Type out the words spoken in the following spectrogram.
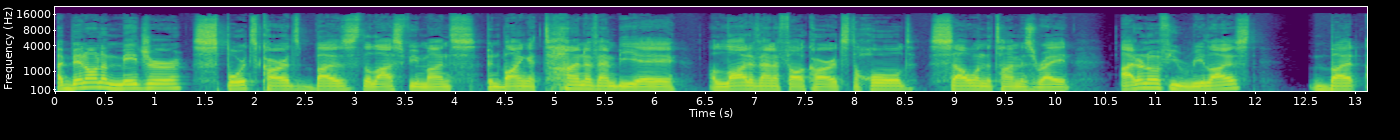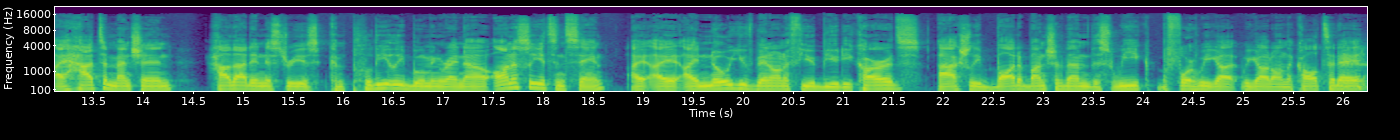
I've been on a major sports cards buzz the last few months. Been buying a ton of NBA, a lot of NFL cards to hold, sell when the time is right. I don't know if you realized, but I had to mention how that industry is completely booming right now. Honestly, it's insane. I, I, I know you've been on a few beauty cards. I actually bought a bunch of them this week before we got we got on the call today.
